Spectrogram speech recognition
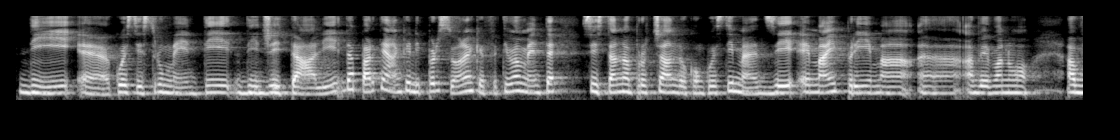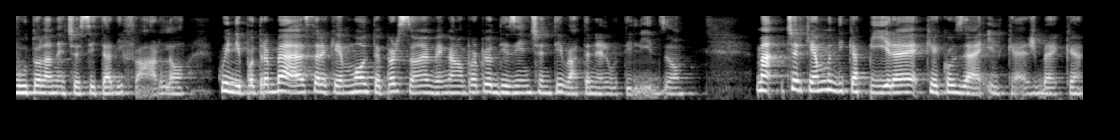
di eh, questi strumenti digitali da parte anche di persone che effettivamente si stanno approcciando con questi mezzi e mai prima eh, avevano avuto la necessità di farlo. Quindi potrebbe essere che molte persone vengano proprio disincentivate nell'utilizzo. Ma cerchiamo di capire che cos'è il cashback.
